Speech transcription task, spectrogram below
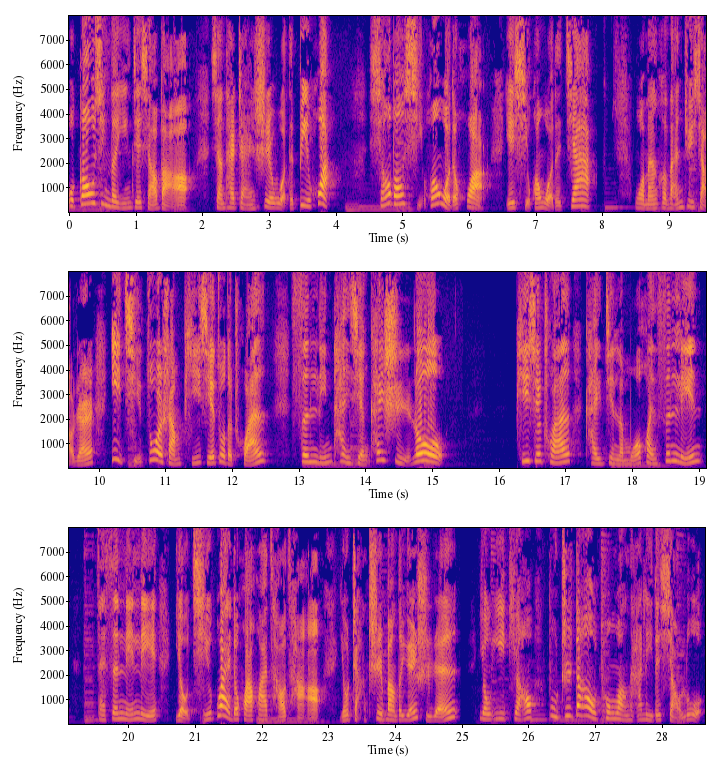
我高兴的迎接小宝，向他展示我的壁画。小宝喜欢我的画，也喜欢我的家。我们和玩具小人儿一起坐上皮鞋做的船，森林探险开始喽！皮鞋船开进了魔幻森林。在森林里有奇怪的花花草草，有长翅膀的原始人，有一条不知道通往哪里的小路。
